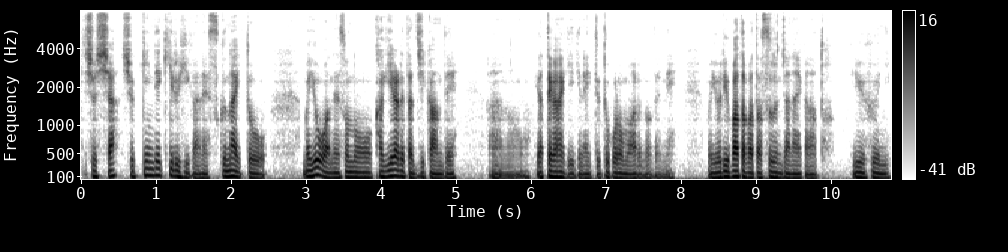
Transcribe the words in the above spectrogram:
社？出勤できる日がね少ないと、まあ、要はねその限られた時間であのやっていかなきゃいけないっていうところもあるのでね、よりバタバタするんじゃないかなというふうに、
